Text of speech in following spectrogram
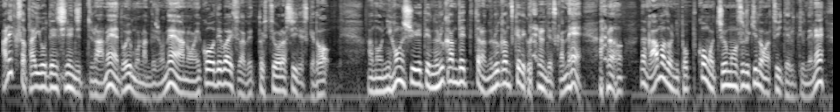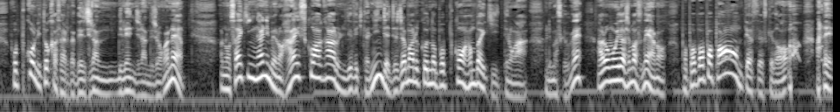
アレクサ対応電子レンジっていうのはね、どういうもんなんでしょうね。あの、エコーデバイスは別途必要らしいですけど、あの、日本酒入れてぬる缶でって言ったらぬる缶つけてくれるんですかね。あの、なんかアマゾンにポップコーンを注文する機能がついてるっていうんでね、ポップコーンに特化された電子レンジなんでしょうかね。あの、最近アニメのハイスコアガールに出てきた忍者ジャジャマルくんのポップコーン販売機ってのがありますけどね。あれ思い出しますね。あの、ポポポポポーンってやつですけど、あれ、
